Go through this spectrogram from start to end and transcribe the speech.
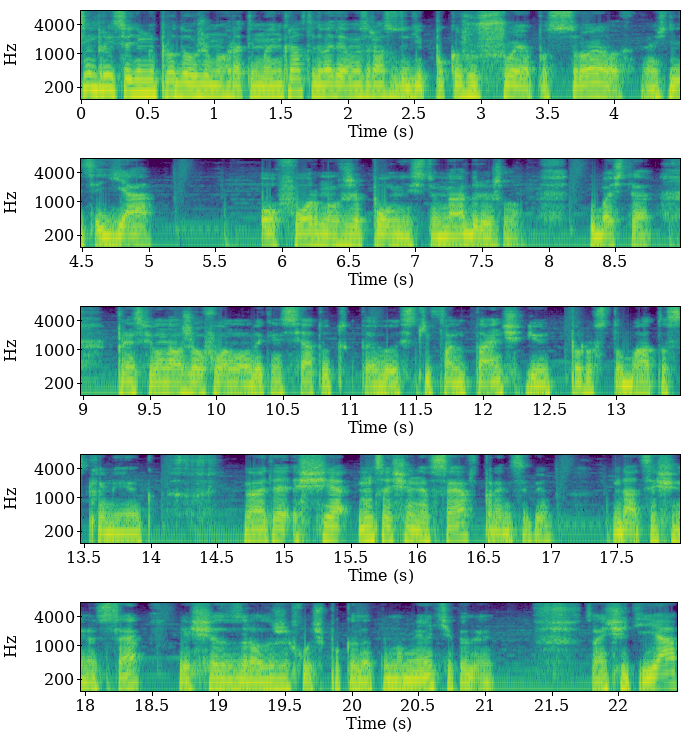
Всім привіт, сьогодні ми продовжуємо грати в Майнкрафт. Давайте я вам зразу тоді покажу, що я построїв. Значить, дивіться, я оформив вже повністю набережну. Ви бачите, в принципі, вона вже оформила до кінця. Тут такі фонтанчики, просто багато скамійок. Давайте ще, ну це ще не все, в принципі. Да, це ще не все. Я ще зразу же хочу показати моментик один. Значить, я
